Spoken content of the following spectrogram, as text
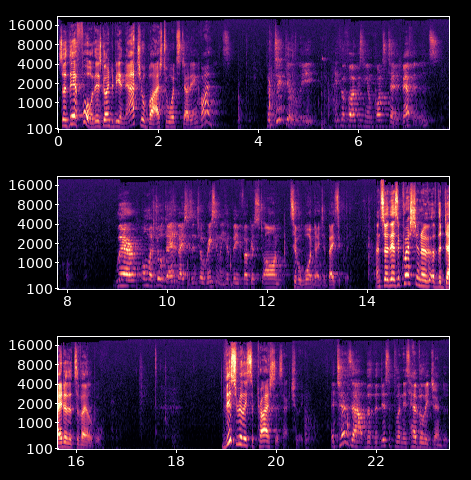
So, therefore, there's going to be a natural bias towards studying violence, particularly if you're focusing on quantitative methods where almost all databases until recently have been focused on civil war data, basically. And so there's a question of, of the data that's available. This really surprised us, actually. It turns out that the discipline is heavily gendered.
